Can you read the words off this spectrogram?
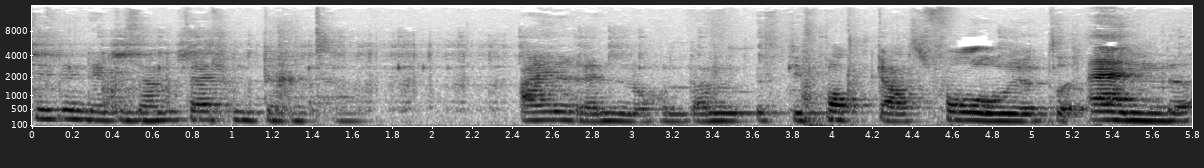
Sind in der Gesamtwertung Dritter. Ein Rennen noch und dann ist die Podcast-Folge zu Ende.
